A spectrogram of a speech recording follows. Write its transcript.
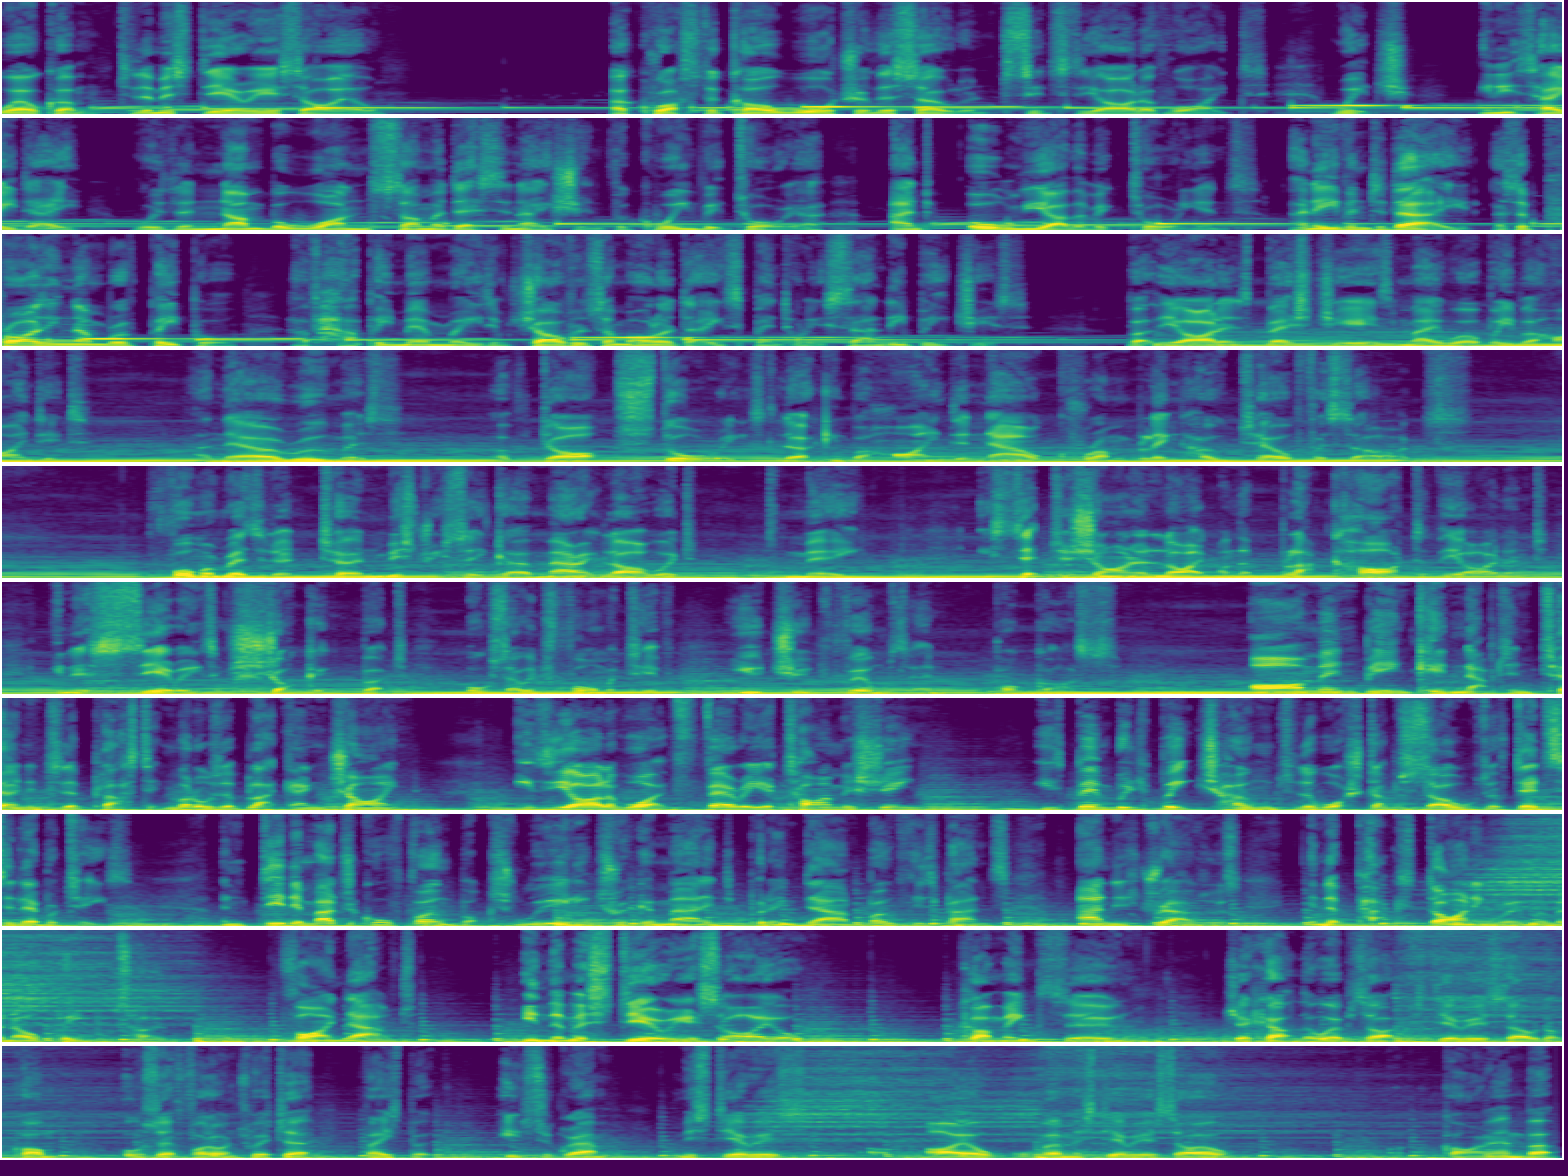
Welcome to the mysterious Isle. Across the cold water of the Solent sits the Isle of Wight, which, in its heyday, was the number one summer destination for Queen Victoria and all the other Victorians. And even today, a surprising number of people have happy memories of childhood summer holidays spent on its sandy beaches. But the island's best years may well be behind it, and there are rumours of dark stories lurking behind the now crumbling hotel facades former resident turned mystery seeker Marek Larwood, me, is set to shine a light on the black heart of the island in a series of shocking but also informative YouTube films and podcasts. Are men being kidnapped and turned into the plastic models of Blackgang Chine? Is the Isle of Wight ferry a time machine? Is Bembridge Beach home to the washed up souls of dead celebrities? And did a magical phone box really trick a man into putting down both his pants and his trousers in the packed dining room of an old people's home? Find out in the mysterious isle. Coming soon. Check out the website mysteriousisle.com. Also follow on Twitter, Facebook, Instagram, Mysterious Isle or the Mysterious Isle. I can't remember.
